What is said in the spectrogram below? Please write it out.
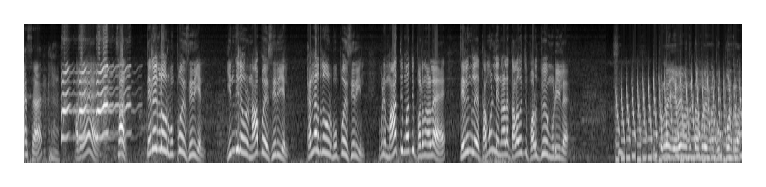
ஏன் சார்? அதே சார் தெலுங்குல ஒரு முப்பது சீரியல் ஹிந்தியில் ஒரு நாற்பது சீரியல் கன்னடத்தில் ஒரு முப்பது சீரியல். இப்படி மாற்றி மாற்றி படுறதுனால தெலுங்குல தமிழில் என்னால் தலை வச்சு படுக்கவே முடியல. இப்பெல்லாம் எவன் வந்து தமிழ் என்ன புக் பண்ணுறான்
